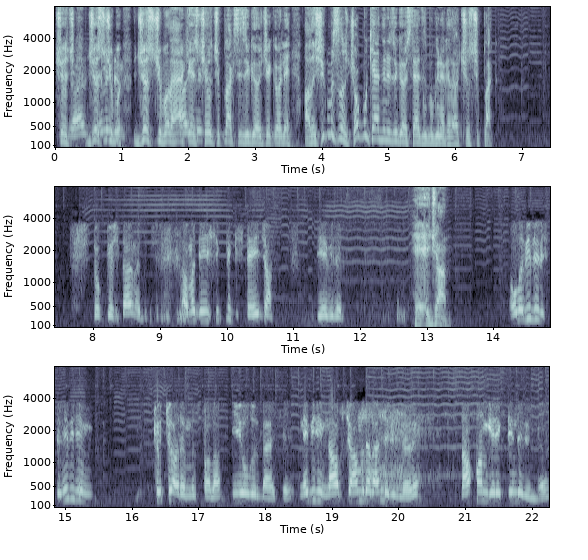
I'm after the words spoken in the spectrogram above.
Çıl, Ya cız çubuk, cız çubuk herkes Herkes- çılçıplak sizi görecek öyle. Alışık mısınız? Çok mu kendinizi gösterdiniz bugüne kadar çılçıplak? Yok göstermedik. Ama değişiklik işte heyecan diyebilirim. Heyecan. Olabilir işte ne bileyim kötü aramız falan iyi olur belki. Ne bileyim ne yapacağımı da ben de bilmiyorum. Ne yapmam gerektiğini de bilmiyorum.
